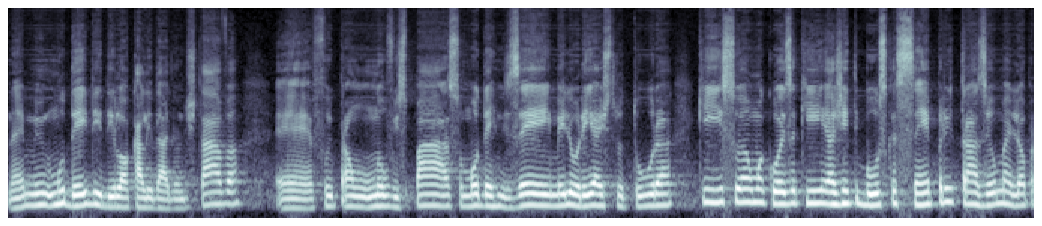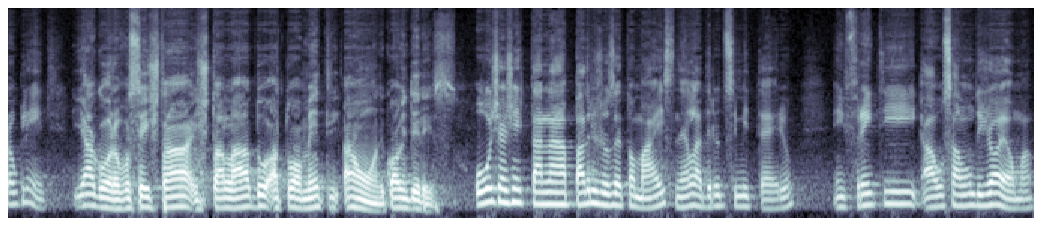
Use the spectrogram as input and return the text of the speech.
né, mudei de, de localidade onde estava, é, fui para um novo espaço, modernizei, melhorei a estrutura, que isso é uma coisa que a gente busca sempre trazer o melhor para o cliente. E agora, você está instalado atualmente aonde? Qual o endereço? Hoje a gente está na Padre José Tomás, né, ladeira do cemitério, em frente ao Salão de Joelma.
